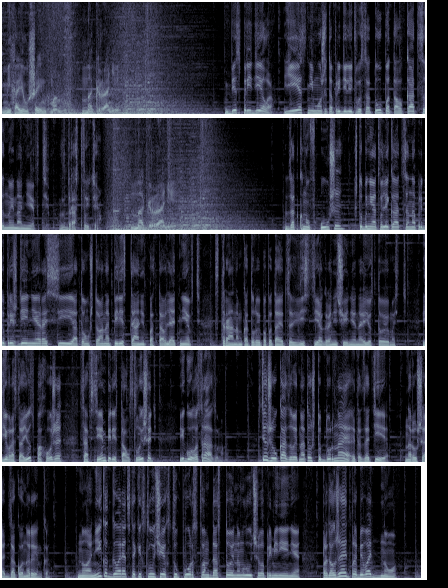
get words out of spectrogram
Михаил Шейнгман. На грани. Без предела. ЕС не может определить высоту потолка цены на нефть. Здравствуйте. На грани. Заткнув уши, чтобы не отвлекаться на предупреждение России о том, что она перестанет поставлять нефть странам, которые попытаются ввести ограничения на ее стоимость, Евросоюз, похоже, совсем перестал слышать и голос разума. Все же указывает на то, что дурная эта затея – нарушать законы рынка. Но они, как говорят в таких случаях с упорством, достойным лучшего применения, продолжают пробивать дно,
